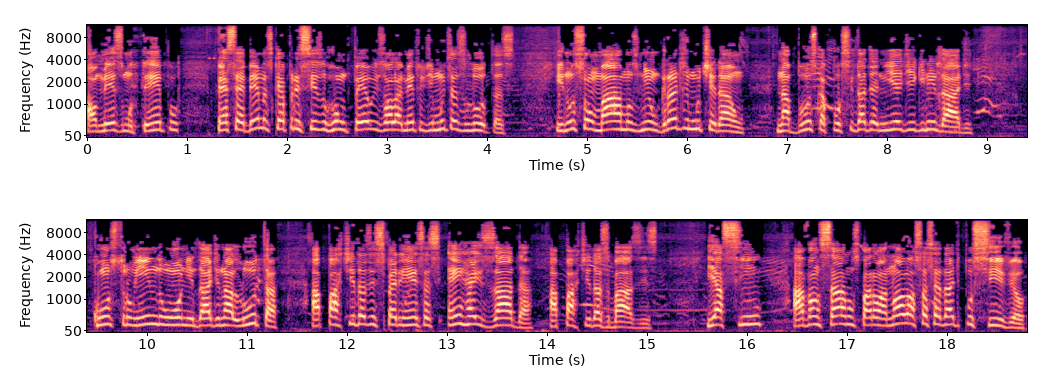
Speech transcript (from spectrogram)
Ao mesmo tempo, percebemos que é preciso romper o isolamento de muitas lutas e nos somarmos em um grande mutirão na busca por cidadania e dignidade, construindo uma unidade na luta a partir das experiências enraizadas a partir das bases. E assim avançarmos para uma nova sociedade possível,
